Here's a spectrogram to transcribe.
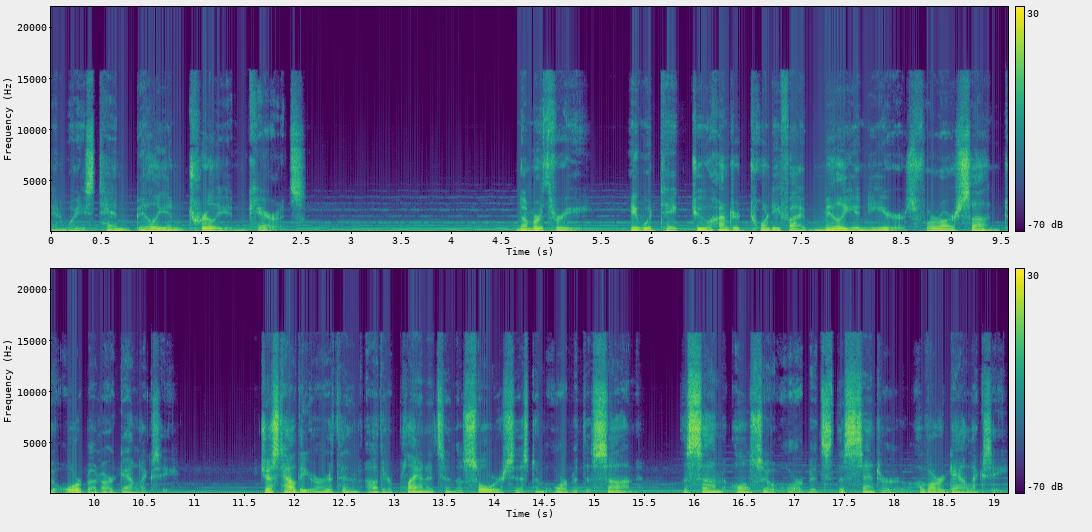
and weighs 10 billion trillion carats. Number 3. It would take 225 million years for our Sun to orbit our galaxy. Just how the Earth and other planets in the solar system orbit the Sun, the Sun also orbits the center of our galaxy.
